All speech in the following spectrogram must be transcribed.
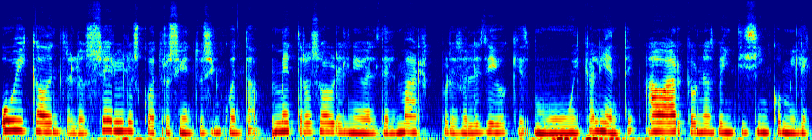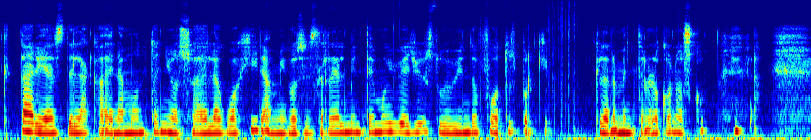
ubicado entre los 0 y los 450 metros sobre el nivel del mar, por eso les digo que es muy caliente, abarca unas 25.000 hectáreas de la cadena montañosa de la Guajira, amigos, es realmente muy bello, estuve viendo fotos porque claramente no lo conozco,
